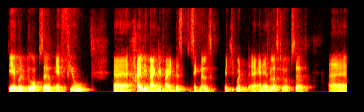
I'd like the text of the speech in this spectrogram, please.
be able to observe a few uh, highly magnified signals, which would uh, enable us to observe uh,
